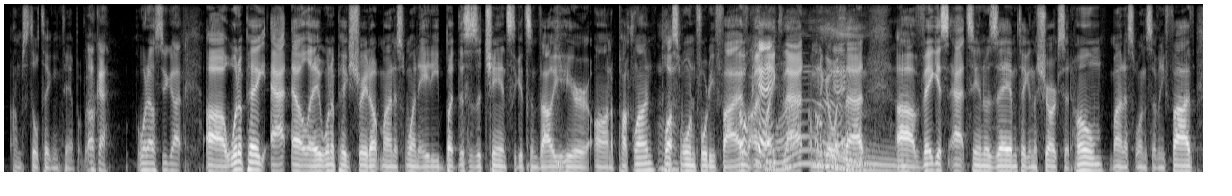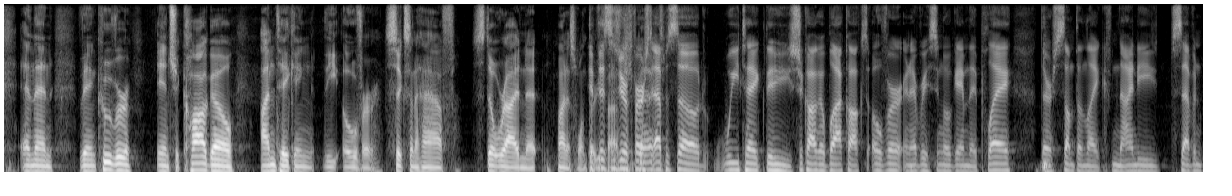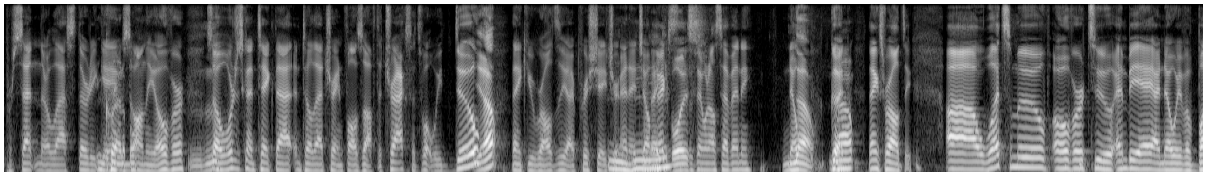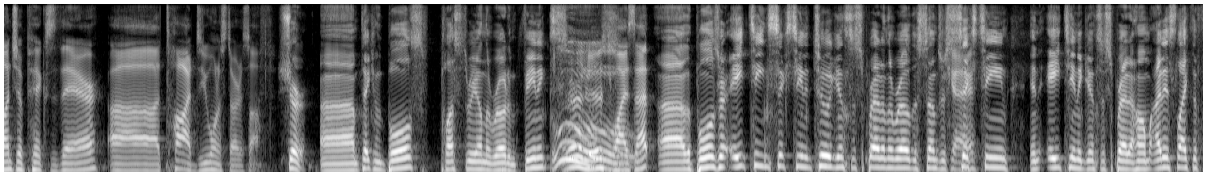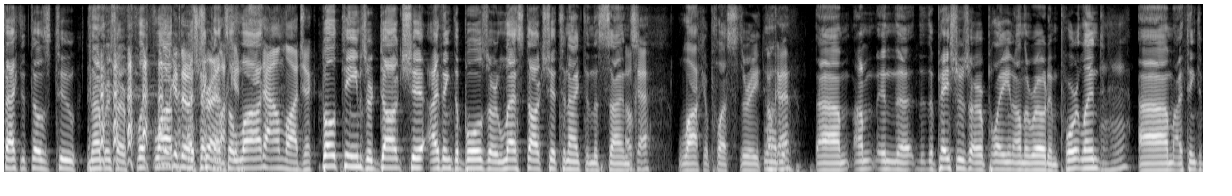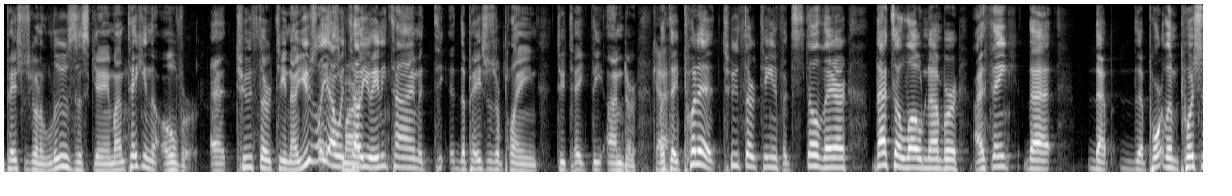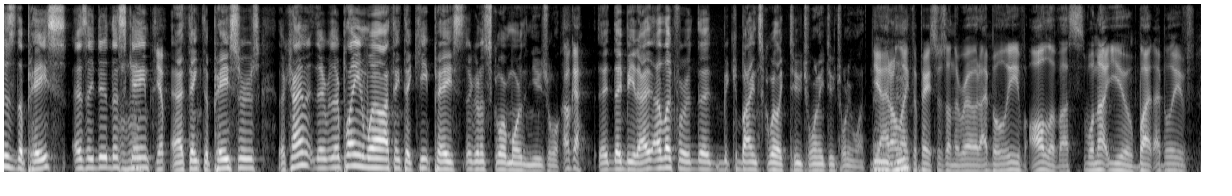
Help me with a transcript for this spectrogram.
I'm still taking Tampa Bay. Okay. What else you got? Uh, Winnipeg at LA. Winnipeg straight up minus 180, but this is a chance to get some value here on a puck line. Plus 145. Okay. I like that. I'm going to go with that. Uh, Vegas at San Jose. I'm taking the Sharks at home minus 175. And then Vancouver and Chicago. I'm taking the over six and a half. Still riding it minus If this is your first Respect. episode, we take the Chicago Blackhawks over in every single game they play. There's something like 97% in their last 30 games Incredible. on the over. So we're just going to take that until that train falls off the tracks. That's what we do. Yep. Thank you, Raldsy. I appreciate your NHL Thank you, picks. boys. Does anyone else have any? Nope. No. Good. No. Thanks, Raldsy. Uh, let's move over to NBA. I know we have a bunch of picks there. Uh, Todd, do you want to start us off? Sure. Uh, I'm taking the Bulls plus three on the road in Phoenix. There it is. Why is that? Uh, the Bulls are 18, 16, and 2 against the spread on the road. The Suns are Okay. 16 and 18 against the spread at home. I just like the fact that those two numbers are flip flop. Look at those I think trends. that's a Fucking lock. Sound logic. Both teams are dog shit. I think the Bulls are less dog shit tonight than the Suns. Okay. Lock at plus three. Okay. Um, I'm in the the Pacers are playing on the road in Portland. Mm-hmm. Um, I think the Pacers are going to lose this game. I'm taking the over at two thirteen. Now, usually I would Smart. tell you anytime t- the Pacers are playing to take the under, Okay. but they put it at two thirteen. If it's still there, that's a low number. I think that. That the Portland pushes the pace as they do this game, Mm-hmm. Yep. and I think the Pacers they're kind of they're, they're playing well. I think they keep pace. They're going to score more than usual. Okay. they, they beat. I, I look for the combined score like 220, 221. Yeah, I don't like the Pacers on the road. I believe all of us, well, not you, but I believe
